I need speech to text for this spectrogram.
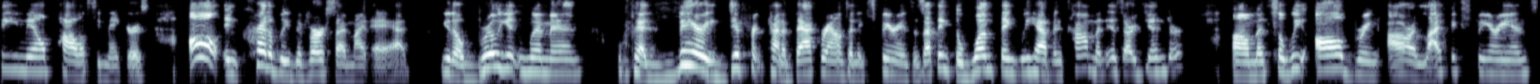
female policymakers, all incredibly diverse, I might add. You know, brilliant women who've had very different kind of backgrounds and experiences. I think the one thing we have in common is our gender. Um, and so we all bring our life experience,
